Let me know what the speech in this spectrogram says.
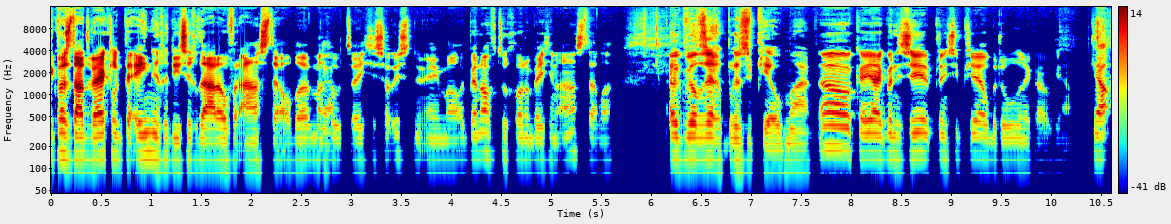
was daadwerkelijk de enige die zich daarover aanstelde. Maar Ja. goed, weet je, zo is het nu eenmaal. Ik ben af en toe gewoon een beetje een aansteller. Ik wilde zeggen principieel, maar... Oh, oké. ja, ik ben zeer principieel bedoelde ik ook, ja. Ja.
